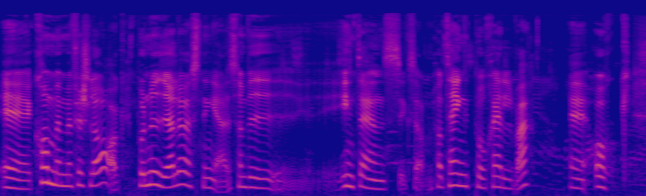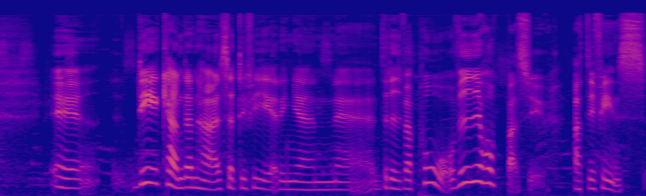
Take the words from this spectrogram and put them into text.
eh, kommer med förslag på nya lösningar som vi inte ens liksom, har tänkt på själva. Eh, och eh, det kan den här certifieringen eh, driva på och vi hoppas ju att det finns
